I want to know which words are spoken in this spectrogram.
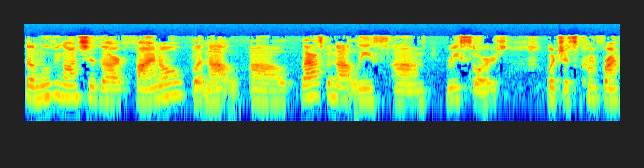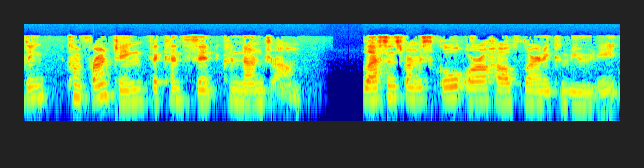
So moving on to our final, but not uh, last but not least, um, resource, which is confronting confronting the consent conundrum. Lessons from a school oral health learning community.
